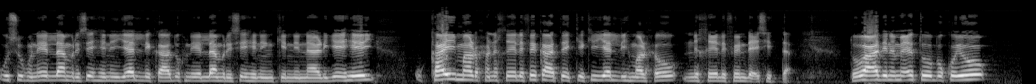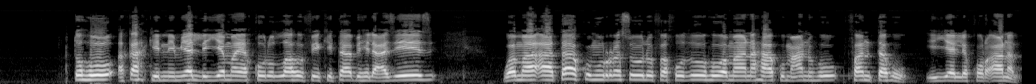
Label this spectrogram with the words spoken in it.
usugne lamrisehini yalli kadukne lamrisehinin kinninarigehey kai marxo nikhelefe katekeki yalli marxo nikhelefen dhecsitta wacdina mice tobokoyo toho akahkinim yalli yama yaqulu allahu fi kitabihi العزيز وما آتاكم الرسول فخذوه وما نهاكم عنه فانتهوا. إيا لقرآن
